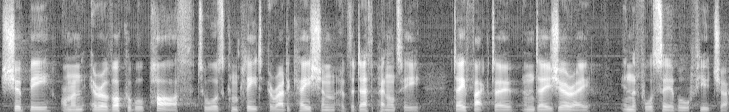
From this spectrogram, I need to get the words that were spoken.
should be on an irrevocable path towards complete eradication of the death penalty, de facto and de jure, in the foreseeable future.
